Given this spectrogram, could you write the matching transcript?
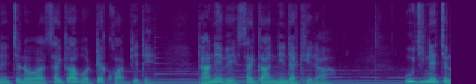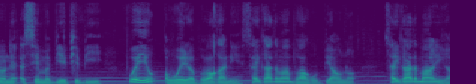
နဲ့ကျွန်တော်ကစိုက်ကားပေါ်တက်ခွဖြစ်တယ်ဒါနဲ့ပဲစိုက်ကားနင်းတတ်ခဲ့တာဦးကြီးနဲ့ကျွန်တော်နဲ့အဆင်မပြေဖြစ်ပြီးပွဲရုံအဝယ်တော်ဘဝကနေစိုက်ကားသမားဘဝကိုပြောင်းတော့စိုက်ကားသမားတွေက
